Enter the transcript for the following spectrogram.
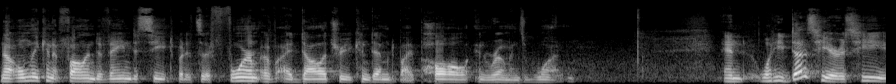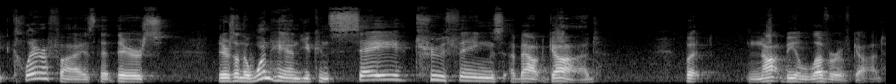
not only can it fall into vain deceit, but it's a form of idolatry condemned by Paul in Romans 1. And what he does here is he clarifies that there's, there's on the one hand, you can say true things about God, but not be a lover of God.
